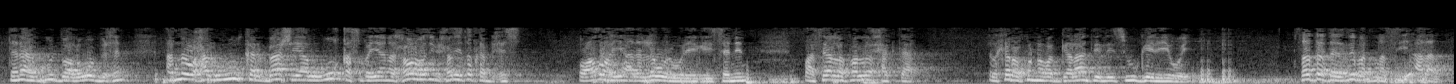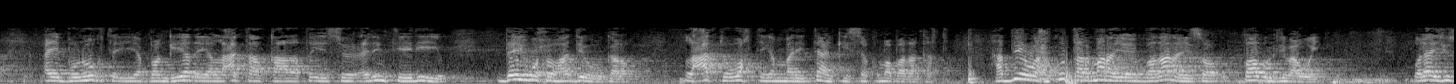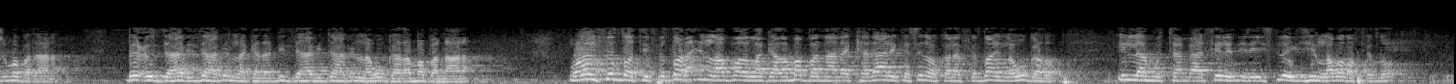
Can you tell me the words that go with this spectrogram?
danaha guud baa lagu bixin adna waxaa laguu karbaashaya laguu qasbaya inaad xoolahoodii xoolihii dadka bixiso oo adu haya aadan la warwareegeysanin waa see lafa loo xagtaa ilkana ku nabadgalaantii laisugu geenayo wey saa darteed ribad nasii'adan ay bunuugta iyo bangiyada iyo lacagtaad qaadatay iyo soo celinteedii iyo dayn wuxuu haddii uu galo lacagtu waktiga maritaankiisa kuma badan karto. Haddii wax ku darmanayo ay badanayso baabu ribaa wey walaa yajuusu ma banaana baycu dahabi dahab in la gada bidahabi dahab in lagu gada ma banaana walalfidati fidana in la gada ma banaana kadaalika sidoo kale fida in lagu gado ilaa mutamaahilan inay isleeyihiin labada fido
